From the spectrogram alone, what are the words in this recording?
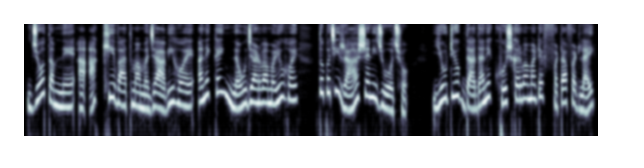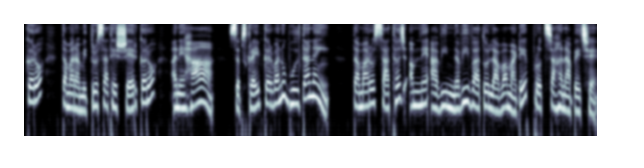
જો તમને આ આખી વાતમાં મજા આવી હોય અને કંઈક નવું જાણવા મળ્યું હોય, તો પછી રાહ જુઓ છો? યુટ્યુબ દાદાને ખુશ કરવા માટે ફટાફટ લાઇક કરો, તમારા મિત્રો સાથે શેર કરો અને હા, સબસ્ક્રાઇબ કરવાનું ભૂલતા નહીં. તમારો સાથ જ અમને આવી નવી વાતો લાવવા માટે પ્રોત્સાહન આપે છે.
